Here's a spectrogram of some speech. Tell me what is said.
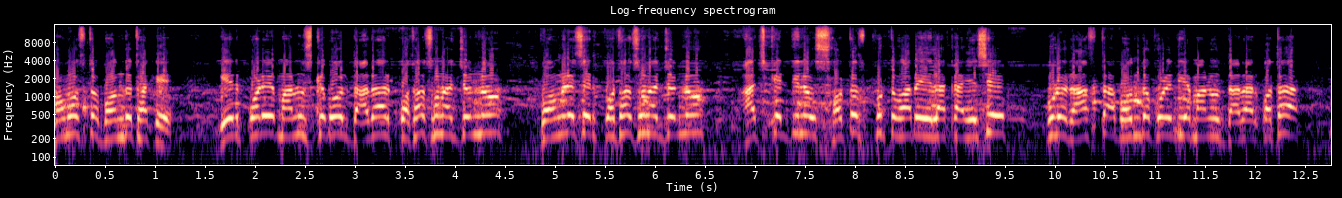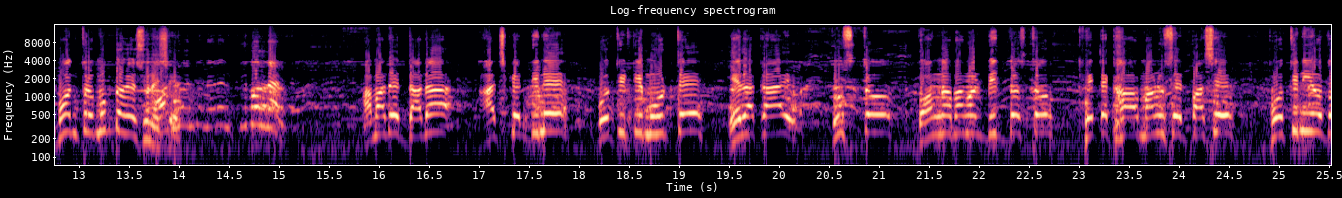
সমস্ত বন্ধ থাকে। এরপরে মানুষ কেবল দাদার কথা শোনার জন্য কংগ্রেসের কথা শোনার জন্য আজকের দিনেও স্বতঃস্ফূর্তভাবে এলাকা এসে পুরো রাস্তা বন্ধ করে দিয়ে মানুষ দাদার কথা মন্ত্রমুগ্ধ হয়ে শুনেছে। আমাদের দাদা আজকের দিনে প্রতিটি মুহূর্তে এলাকায় দুস্থ, গঙ্গা ভাঙন বিধ্বস্ত, খেটে খাওয়া মানুষের পাশে প্রতিনিয়ত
